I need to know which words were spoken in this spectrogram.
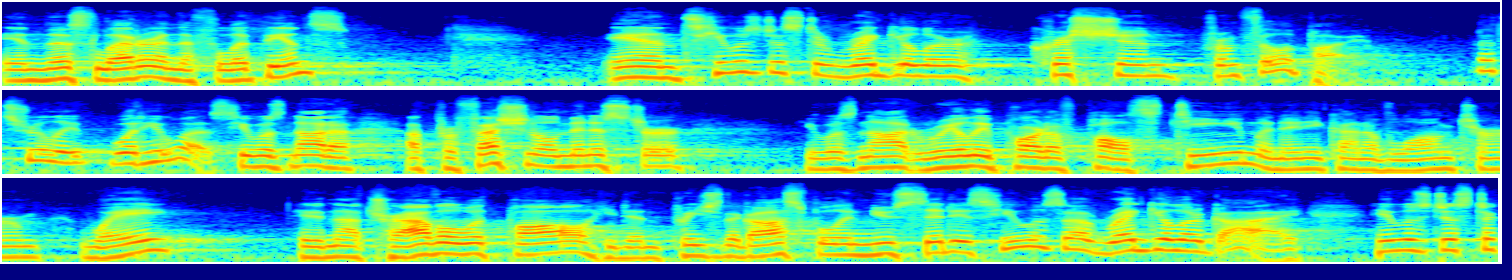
in this letter in the Philippians. And he was just a regular Christian from Philippi. That's really what he was. He was not a, a professional minister. He was not really part of Paul's team in any kind of long term way. He did not travel with Paul. He didn't preach the gospel in new cities. He was a regular guy. He was just a,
